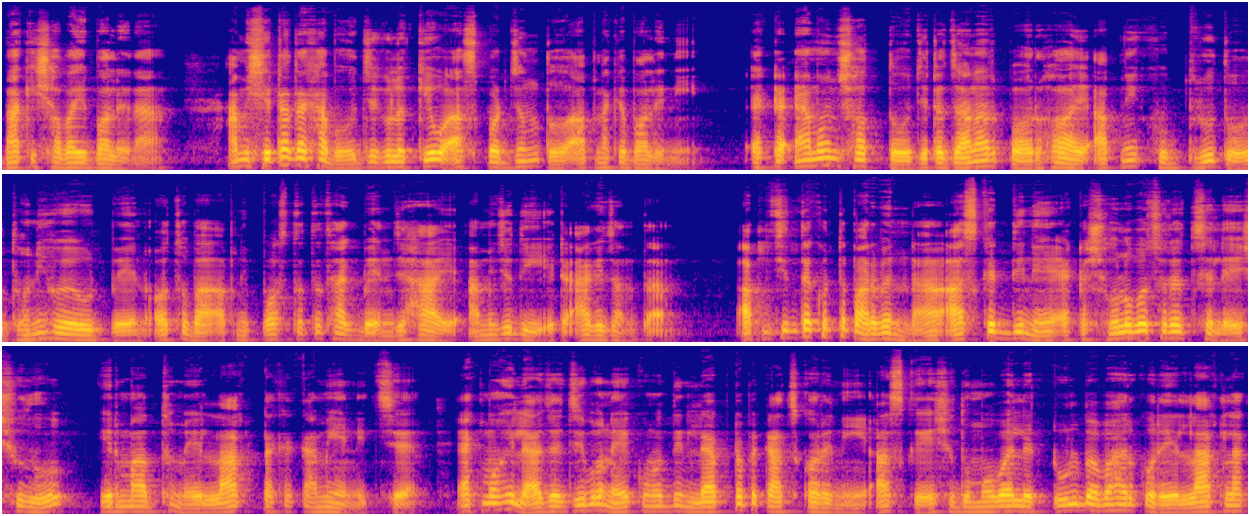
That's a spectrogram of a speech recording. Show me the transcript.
বাকি সবাই বলে না। আমি সেটা দেখাবো যেগুলো কেউ আজ পর্যন্ত আপনাকে বলেনি। একটা এমন সত্য যেটা জানার পর হয় আপনি খুব দ্রুত ধনী হয়ে উঠবেন অথবা আপনি পস্তাতে থাকবেন যে, হায়, আমি যদি এটা আগে জানতাম। আপনি চিন্তা করতে পারবেন না, আজকের দিনে একটা ষোলো বছরের ছেলে শুধু এর মাধ্যমে লাখ টাকা কামিয়ে নিচ্ছে। এক মহিলা যে জীবনে কোনোদিন ল্যাপটপে কাজ করেনি, আজকে শুধু মোবাইলের টুল ব্যবহার করে লাখ লাখ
